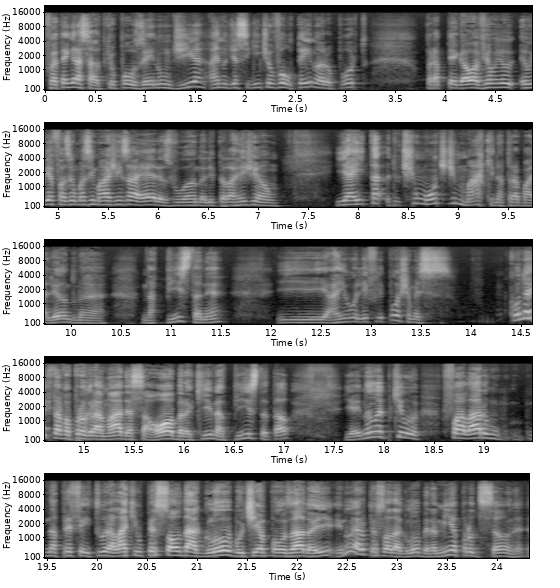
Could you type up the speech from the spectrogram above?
Foi até engraçado, porque eu pousei num dia, aí no dia seguinte eu voltei no aeroporto para pegar o avião e eu, eu ia fazer umas imagens aéreas voando ali pela região. E aí tá, tinha um monte de máquina trabalhando na, na pista, né? E aí eu olhei e falei, poxa, mas quando é que estava programada essa obra aqui na pista e tal? E aí, não é porque falaram na prefeitura lá que o pessoal da Globo tinha pousado aí. E não era o pessoal da Globo, era a minha produção, né?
